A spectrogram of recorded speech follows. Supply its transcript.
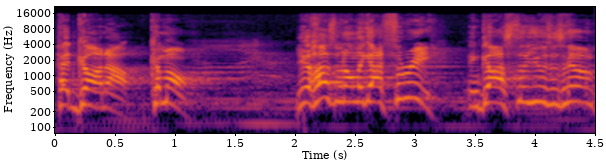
had gone out. Come on. Your husband only got three, and God still uses him.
